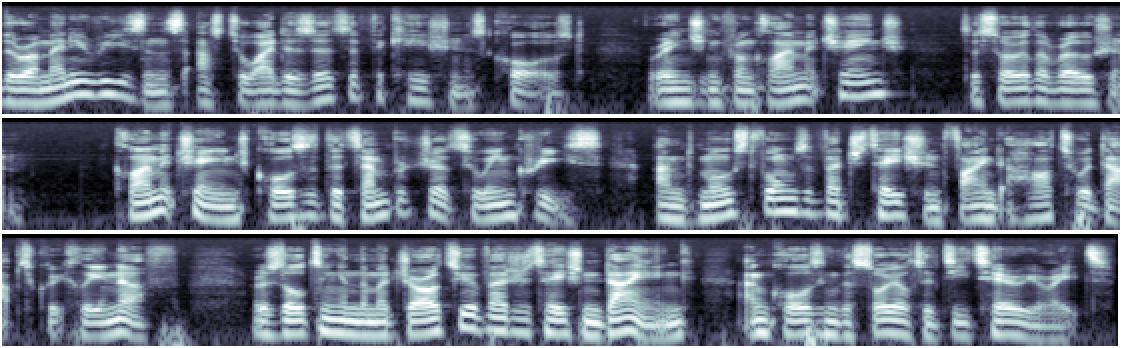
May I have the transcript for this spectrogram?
There are many reasons as to why desertification is caused, ranging from climate change to soil erosion. Climate change causes the temperature to increase, and most forms of vegetation find it hard to adapt quickly enough, resulting in the majority of vegetation dying and causing the soil to deteriorate.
